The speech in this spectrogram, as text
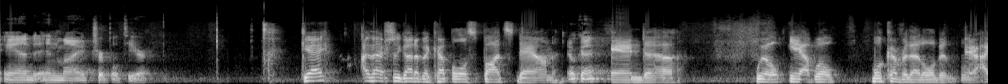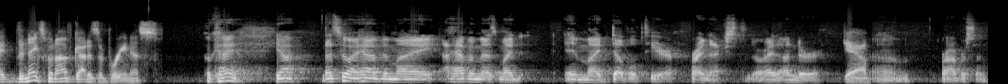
and in my triple tier. Okay. I've actually got him a couple of spots down. Okay. and uh, we'll yeah we'll we'll cover that a little bit later. I, the next one I've got is Abrines. Okay, yeah, that's who I have in my. I have him as my in my double tier, right next, right under Yeah, um, Robertson.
